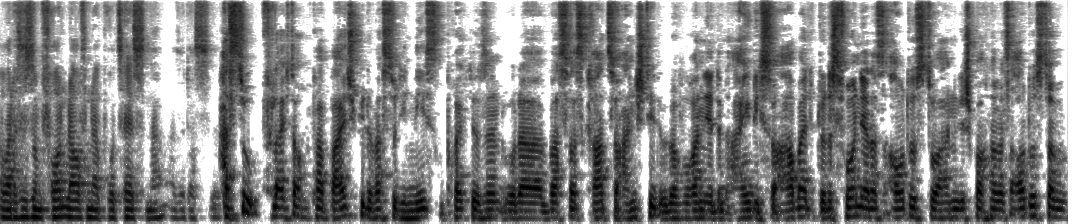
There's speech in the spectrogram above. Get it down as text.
Aber das ist so ein fortlaufender Prozess. Ne? Also das, äh, Hast du vielleicht auch ein paar Beispiele, was so die nächsten Projekte sind oder was, was gerade so ansteht oder woran ihr denn eigentlich so arbeitet? Du hast vorhin ja das Autostore angesprochen, aber das Autostore,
